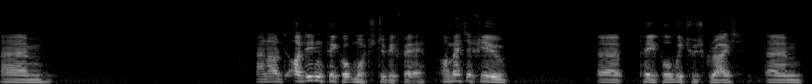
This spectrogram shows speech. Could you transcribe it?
Um, and I, I, didn't pick up much to be fair. I met a few uh, people, which was great. Um,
